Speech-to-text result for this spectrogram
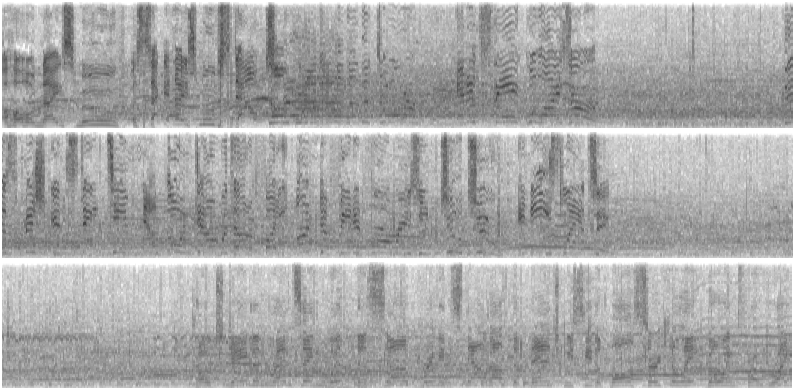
Oh, nice move. A second nice move. Stout. on the door, and it's the equalizer. This Michigan State team now going 2-2 in East Lansing. Coach Damon Rensing with the sub, bringing Stout off the bench. We see the ball circulate, going from right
